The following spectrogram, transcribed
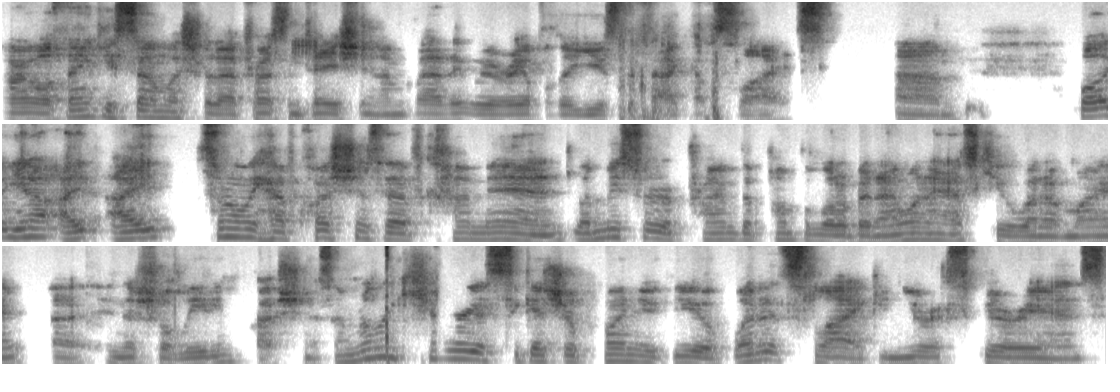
All right, well, thank you so much for that presentation. I'm glad that we were able to use the backup slides. Um, well, you know, I, I certainly have questions that have come in. Let me sort of prime the pump a little bit. I want to ask you one of my uh, initial leading questions. I'm really curious to get your point of view of what it's like in your experience,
